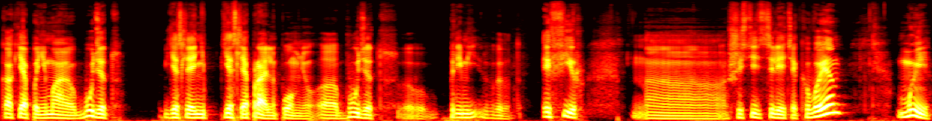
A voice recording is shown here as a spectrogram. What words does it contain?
как я понимаю, будет, если я, не, если я правильно помню, а, будет э, эфир а, 60-летия КВН. Мы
